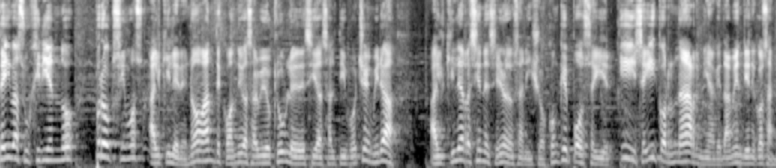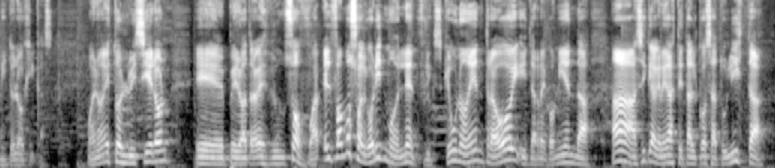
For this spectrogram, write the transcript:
te iba sugiriendo próximos alquileres, ¿no? Antes cuando ibas al videoclub le decías al tipo, che, mirá, alquilé recién el Señor de los Anillos, ¿con qué puedo seguir? Y seguí con Narnia, que también tiene cosas mitológicas. Bueno, estos lo hicieron, eh, pero a través de un software. El famoso algoritmo de Netflix, que uno entra hoy y te recomienda, ah, así que agregaste tal cosa a tu lista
